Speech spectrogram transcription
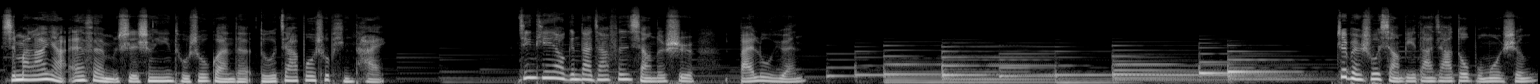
喜马拉雅 FM 是声音图书馆的独家播出平台。今天要跟大家分享的是《白鹿原》这本书，想必大家都不陌生。《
